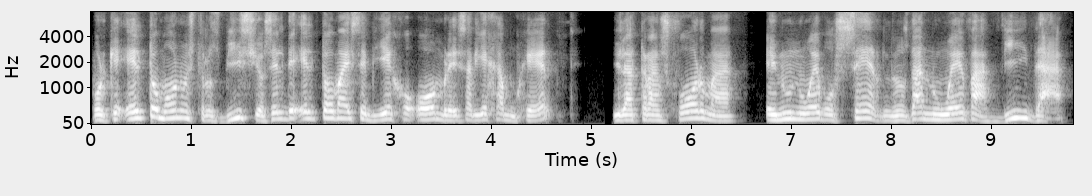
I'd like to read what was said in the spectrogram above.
Porque Él tomó nuestros vicios, Él, él toma ese viejo hombre, esa vieja mujer, y la transforma en un nuevo ser, nos da nueva vida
